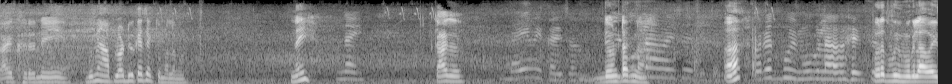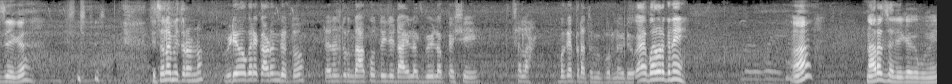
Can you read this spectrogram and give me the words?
काय खरं नाही. भूमी हा प्लॉट विकायचा आहे का तुम्हाला मग? नाही? नाही. का ग? नाही विकायचं. देऊन टाक ना. आ? परत भुईमुग लावायचं. परत भुईमुग लावायचं आहे का ते चला मित्रांनो व्हिडिओ वगैरे काढून घेतो. त्यानंतर दाखवतो जे डायलॉग बिलॉग कसे. चला बघत राहा तुम्ही पूर्ण व्हिडिओ काय बरोबर का नाही? हा नाराज झाली का ग भूमी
